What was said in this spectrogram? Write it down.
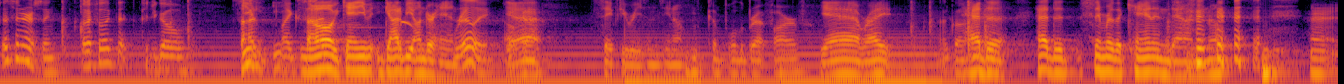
That's interesting, but I feel like that could you go Side, You- like no, side- you can't even. Got to be underhand. Really? Yeah. Okay. Safety reasons, you know. Can pull the Brett Favre. Yeah, right. Okay. Had to had to simmer the cannon down, you know. All right.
